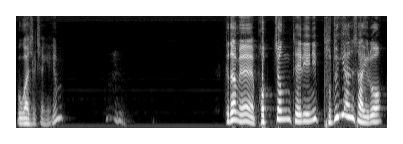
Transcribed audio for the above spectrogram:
무과실 책임. 그 다음에 법정 대리인이 부득이한 사유로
